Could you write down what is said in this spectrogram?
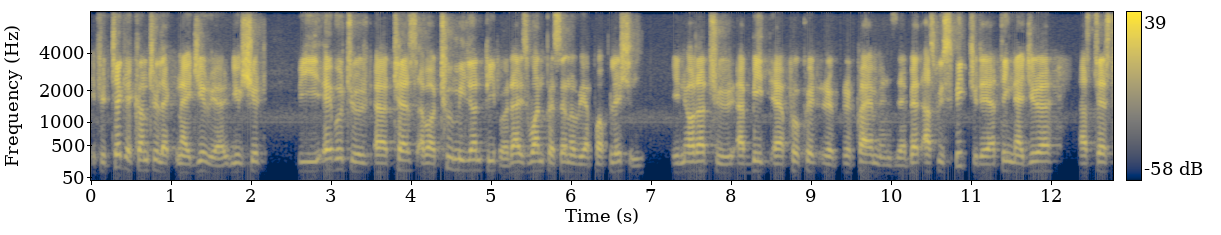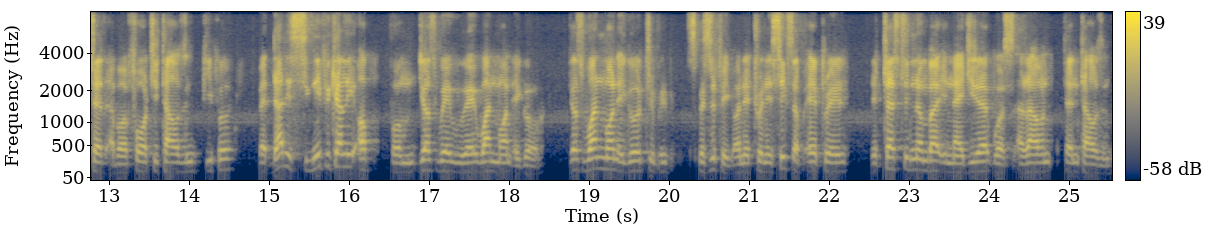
if you take a country like Nigeria, you should be able to uh, test about 2 million people. That is 1% of your population in order to uh, meet appropriate re- requirements there. But as we speak today, I think Nigeria has tested about 40,000 people but that is significantly up from just where we were one month ago. Just one month ago, to be specific, on the 26th of April, the testing number in Nigeria was around 10,000.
